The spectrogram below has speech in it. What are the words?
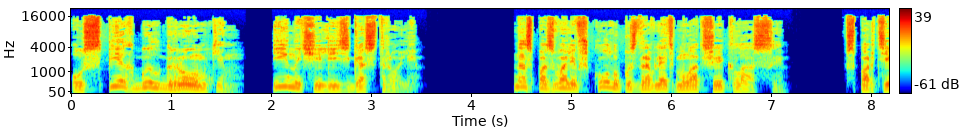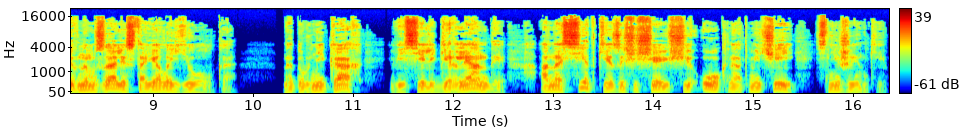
Успех был громким, и начались гастроли. Нас позвали в школу поздравлять младшие классы. В спортивном зале стояла елка. На турниках висели гирлянды, а на сетке, защищающей окна от мечей, снежинки.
